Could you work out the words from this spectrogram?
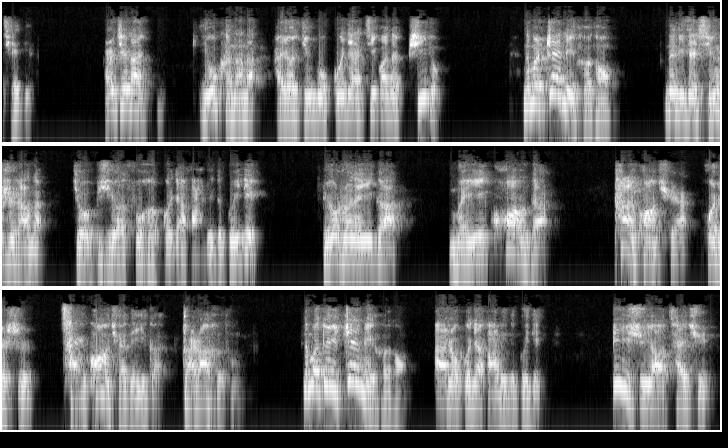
签订，而且呢，有可能呢，还要经过国家机关的批准。那么这类合同，那你在形式上呢，就必须要符合国家法律的规定。比如说呢，一个煤矿的探矿权或者是采矿权的一个转让合同，那么对于这类合同，按照国家法律的规定，必须要采取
